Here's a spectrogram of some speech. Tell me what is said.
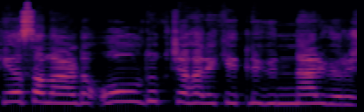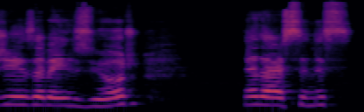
Piyasalarda oldukça hareketli günler göreceğize benziyor. Ne dersiniz?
